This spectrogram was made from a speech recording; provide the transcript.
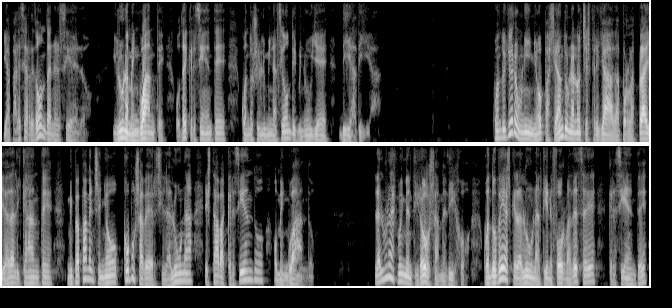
y aparece redonda en el cielo y luna menguante o decreciente cuando su iluminación disminuye día a día. Cuando yo era un niño, paseando una noche estrellada por la playa de Alicante, mi papá me enseñó cómo saber si la luna estaba creciendo o menguando. La luna es muy mentirosa, me dijo. Cuando veas que la luna tiene forma de C, creciente,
